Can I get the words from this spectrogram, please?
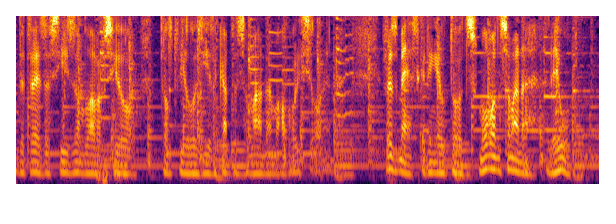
de 3 a 6 amb la versió del Trilogia de cap de setmana amb el Maurici Lorena. Res més, que tingueu tots molt bona setmana. Adeu.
